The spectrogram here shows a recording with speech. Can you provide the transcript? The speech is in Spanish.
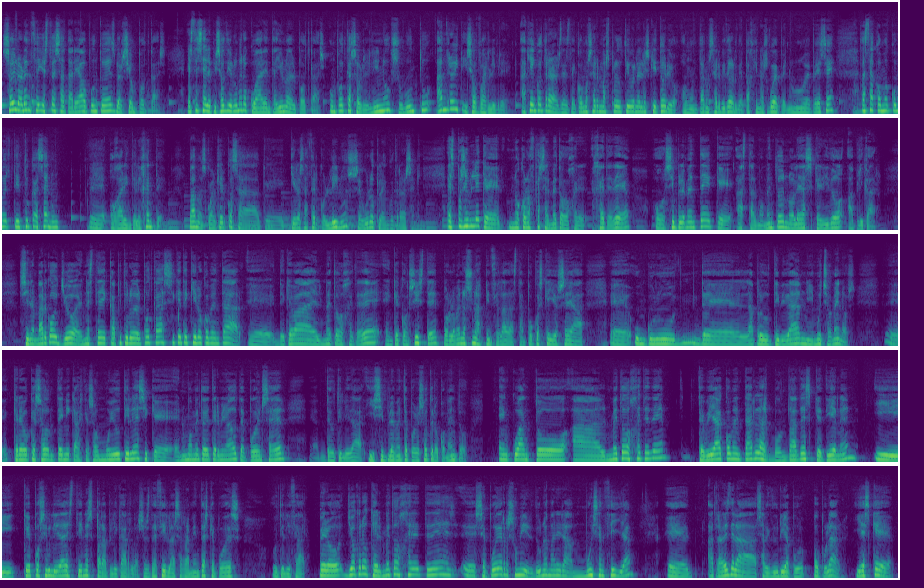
Soy Lorenzo y esto es atareado.es versión podcast. Este es el episodio número 41 del podcast, un podcast sobre Linux, Ubuntu, Android y software libre. Aquí encontrarás desde cómo ser más productivo en el escritorio o montar un servidor de páginas web en un VPS hasta cómo convertir tu casa en un eh, hogar inteligente. Vamos, cualquier cosa que quieras hacer con Linux, seguro que la encontrarás aquí. Es posible que no conozcas el método GTD o simplemente que hasta el momento no le has querido aplicar. Sin embargo, yo en este capítulo del podcast sí que te quiero comentar eh, de qué va el método GTD, en qué consiste, por lo menos unas pinceladas. Tampoco es que yo sea eh, un gurú de la productividad, ni mucho menos. Eh, creo que son técnicas que son muy útiles y que en un momento determinado te pueden ser de utilidad y simplemente por eso te lo comento. En cuanto al método GTD, te voy a comentar las bondades que tienen y qué posibilidades tienes para aplicarlas, es decir, las herramientas que puedes utilizar. Pero yo creo que el método GTD eh, se puede resumir de una manera muy sencilla eh, a través de la sabiduría popular. Y es que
